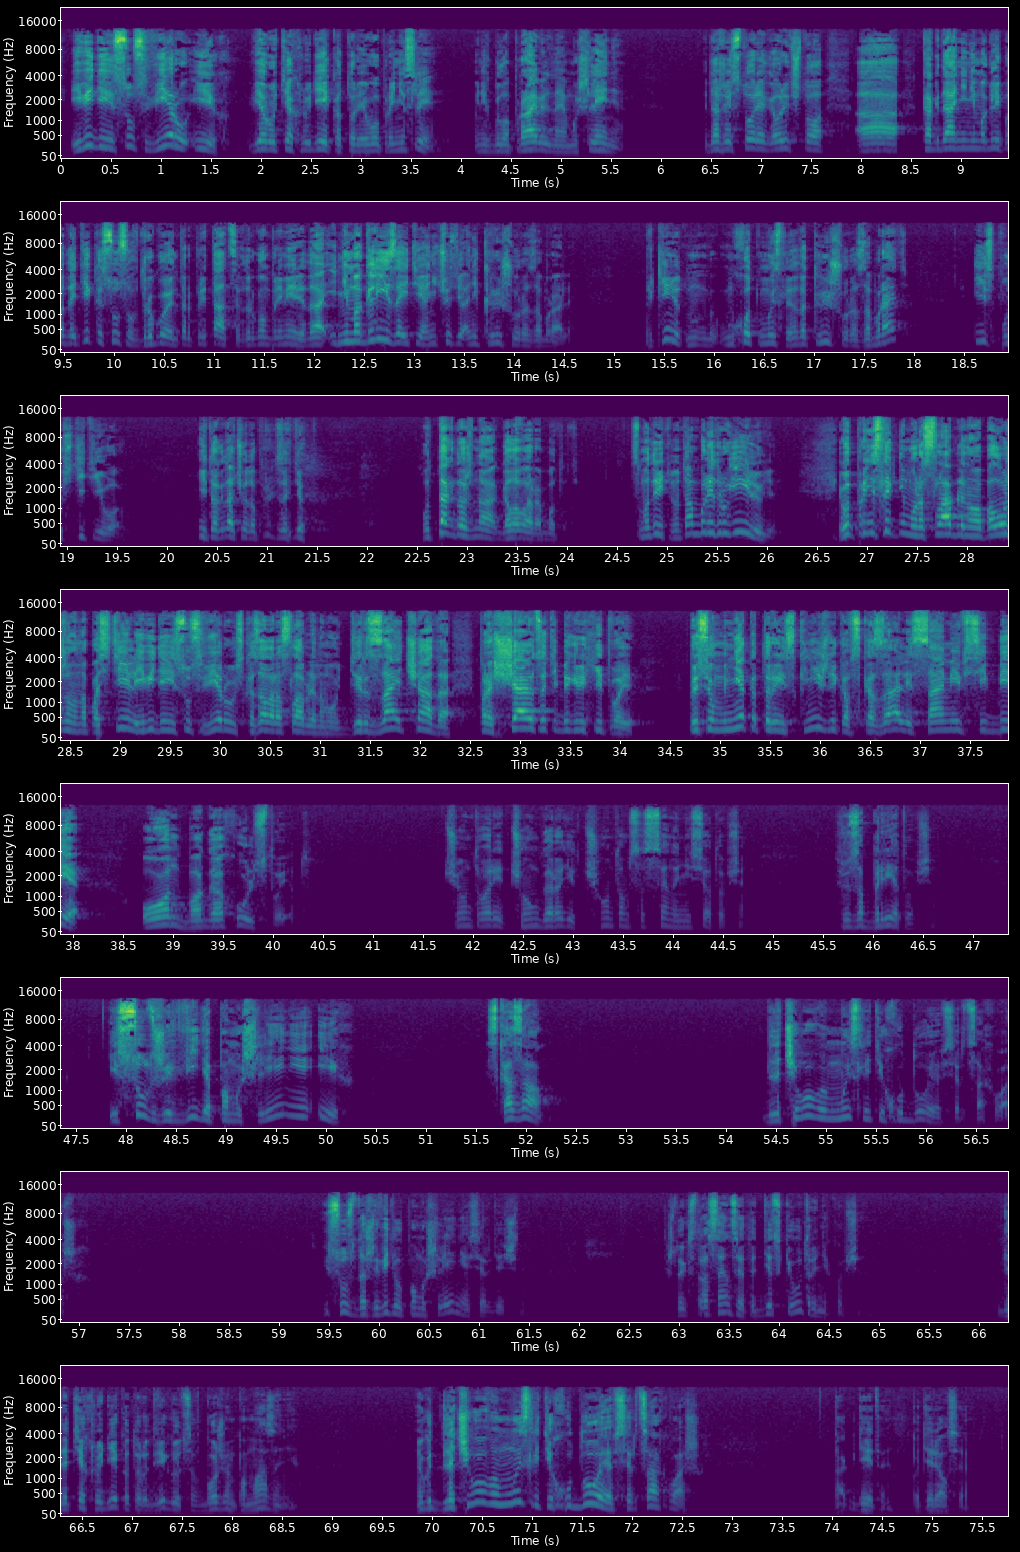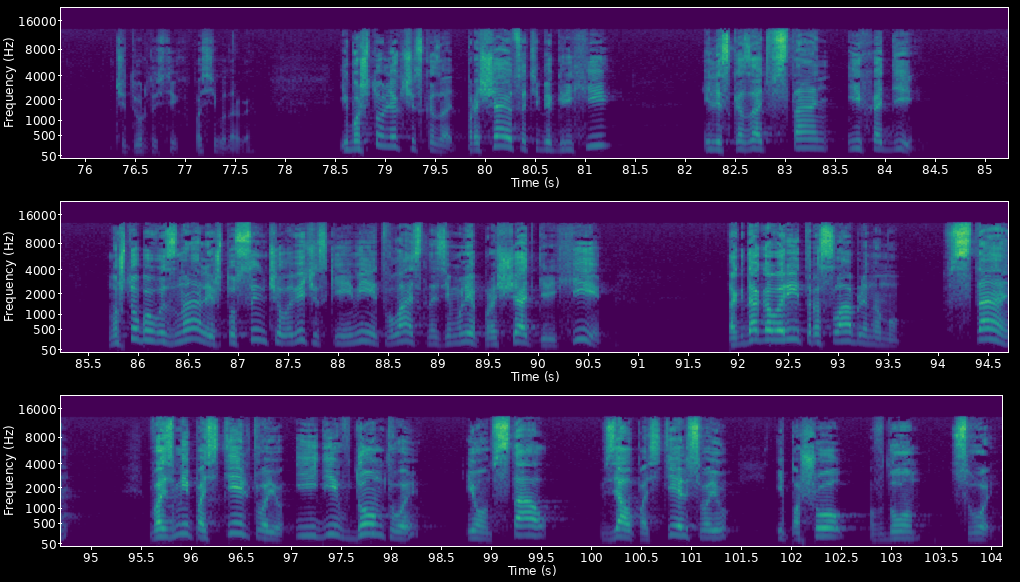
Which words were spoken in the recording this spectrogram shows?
И видя Иисус веру их, веру тех людей, которые его принесли. У них было правильное мышление. И даже история говорит, что а, когда они не могли подойти к Иисусу в другой интерпретации, в другом примере, да, и не могли зайти, они что сделали? Они крышу разобрали. Прикинь, вот ход мысли, надо крышу разобрать и спустить его. И тогда что-то произойдет. Вот так должна голова работать. Смотрите, ну там были другие люди. И вот принесли к нему расслабленного, положенного на постели, и, видя Иисус верую, сказал расслабленному, дерзай, чада, прощаются тебе грехи твои. При всем некоторые из книжников сказали сами в себе, он богохульствует. Что он творит, что он городит, что он там со сцены несет вообще? Что за бред вообще? Иисус же, видя помышления их, сказал, для чего вы мыслите худое в сердцах ваших? Иисус даже видел помышления сердечные. Что экстрасенсы это детский утренник вообще. Для тех людей, которые двигаются в Божьем помазании. Он говорит, для чего вы мыслите худое в сердцах ваших? Так, где это? Потерялся я. Четвертый стих. Спасибо, дорогая. Ибо что легче сказать? Прощаются тебе грехи или сказать встань и ходи? Но чтобы вы знали, что Сын Человеческий имеет власть на земле прощать грехи, тогда говорит расслабленному, встань, возьми постель твою и иди в дом твой. И он встал, взял постель свою и пошел в дом свой.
